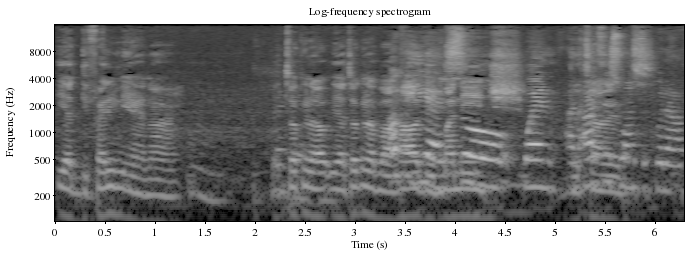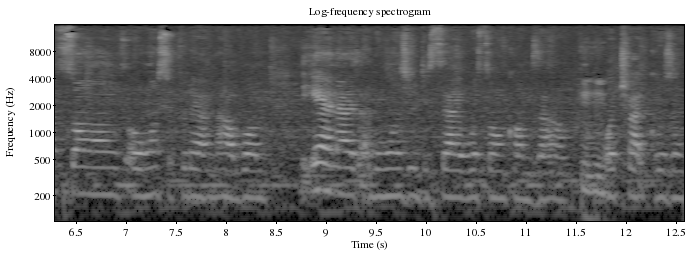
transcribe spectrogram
Yeah, defining A and R. Mm. You're Okay. talking about, you're talking about how Okay, they yeah. manage. So when an the artist wants to put out songs or wants to put out an album, the A&Rs are the ones who decide what song comes out, Mhm. what track goes on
